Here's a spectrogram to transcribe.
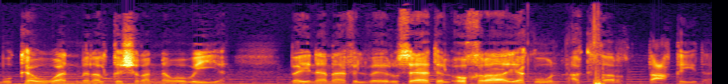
مكون من القشرة النووية بينما في الفيروسات الأخرى يكون أكثر تعقيدا.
